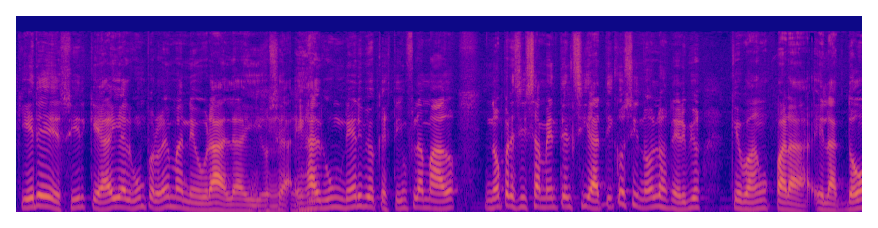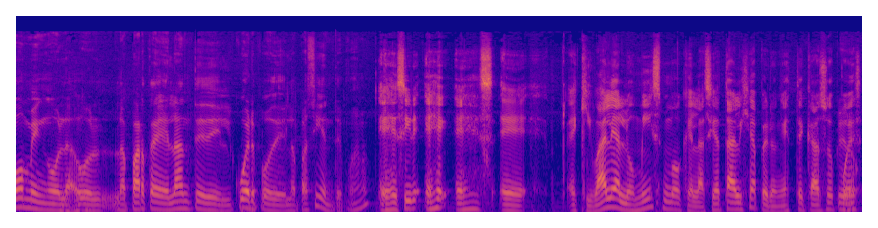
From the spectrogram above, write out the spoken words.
quiere decir que hay algún problema neural ahí, o sea, es algún nervio que está inflamado, no precisamente el ciático, sino los nervios que van para el abdomen o la, parte adelante del cuerpo de la paciente. Pues, es decir, es, eh, equivale a lo mismo que la ciatalgia, pero en este caso, pues,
